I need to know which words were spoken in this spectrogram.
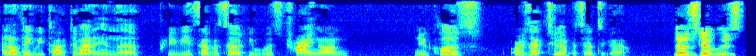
I don't think we talked about it in the previous episode. He was trying on new clothes, or is that two episodes ago? No, it was, it was,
